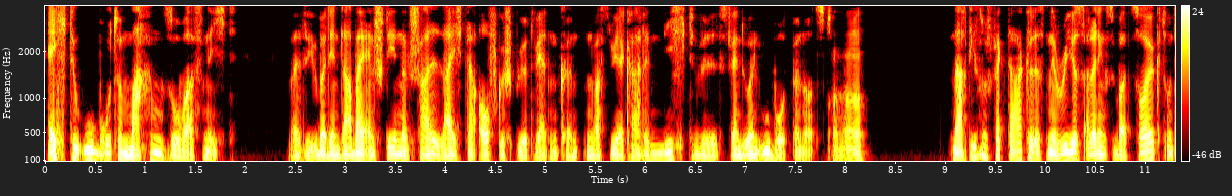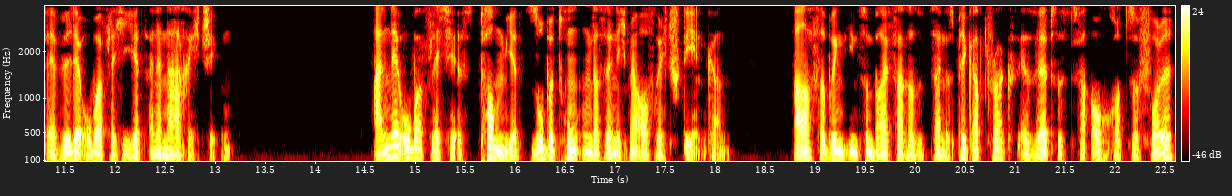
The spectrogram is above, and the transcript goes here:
Echte U-Boote machen sowas nicht, weil sie über den dabei entstehenden Schall leichter aufgespürt werden könnten, was du ja gerade nicht willst, wenn du ein U-Boot benutzt. Mhm. Nach diesem Spektakel ist Nereus allerdings überzeugt und er will der Oberfläche jetzt eine Nachricht schicken. An der Oberfläche ist Tom jetzt so betrunken, dass er nicht mehr aufrecht stehen kann. Arthur bringt ihn zum Beifahrersitz seines Pickup-Trucks, er selbst ist zwar auch rotzevoll,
